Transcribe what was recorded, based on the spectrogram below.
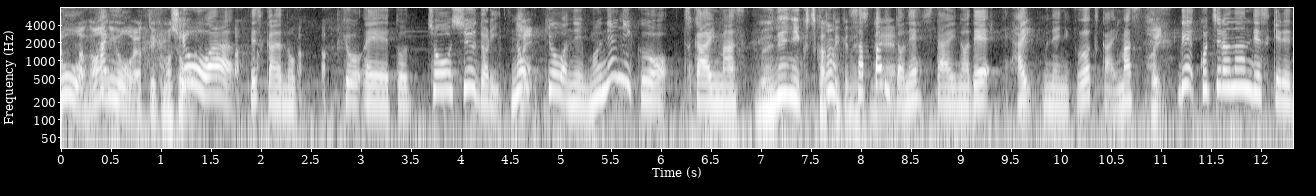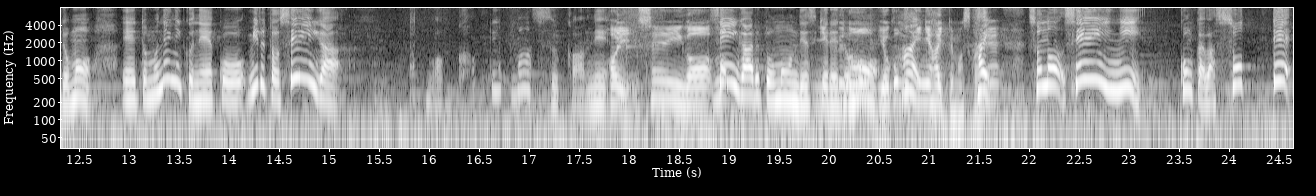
今日は何をやっていきましょう？今日はですからあの今日えっ、と長州鶏の、はい今日はね胸肉を使います。胸肉使っていくんですね。さっぱりとねしたいので、はい、胸肉を使います。はいでこちらなんですけれども、えっ、と胸肉ねこう見ると繊維がわかりますかね？はい、繊維が、繊維があると思うんですけれども、横向きに入ってますかねはいはいその繊維に今回は沿って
